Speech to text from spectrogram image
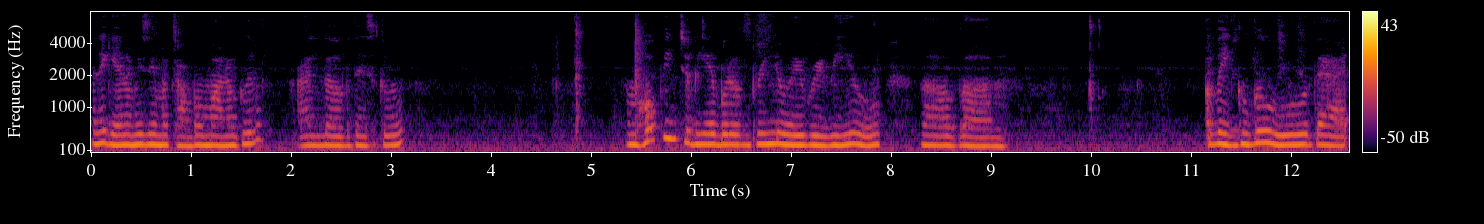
And again, I'm using my Tombow Mono Glue. I love this glue. I'm hoping to be able to bring you a review of um, a glue that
